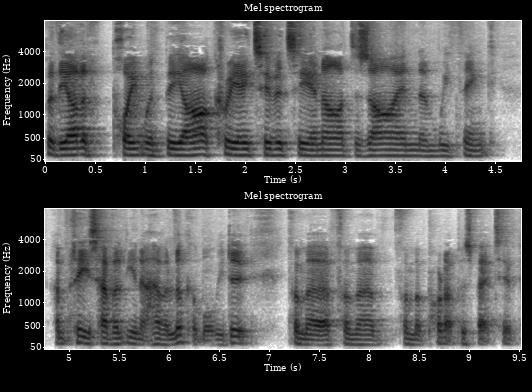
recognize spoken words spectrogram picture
But the other point would be our creativity and our design, and we think, and please have a you know have a look at what we do from a from a from a product perspective.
